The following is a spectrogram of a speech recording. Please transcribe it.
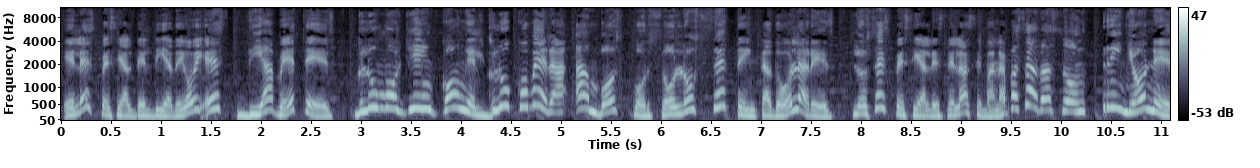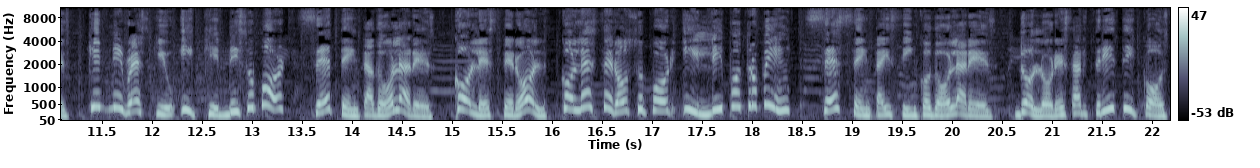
El especial del día de hoy es diabetes, Glumolgin con el glucovera, ambos por solo 70 dólares. Los especiales de la semana pasada son riñones, kidney rescue y kidney support 70 dólares. Colesterol, colesterol support y lipotropin, 65 dólares. Dolores artríticos,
